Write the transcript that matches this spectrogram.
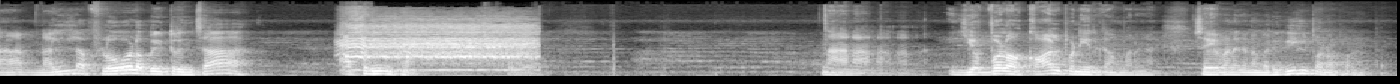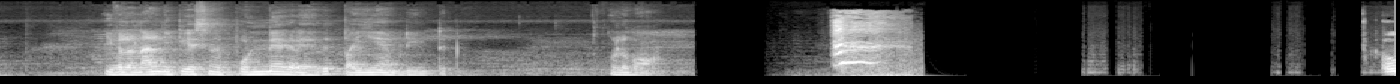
நான் நல்ல ஃப்ளோவில் போயிட்டு இருந்துச்சா? அப்படின்னு நான் நான் நான் நான் எவ்வளோ கால் பண்ணியிருக்கான் பாருங்க. ஸோ இவனுக்கு நம்ம ரிவீல் பண்ண போகிறோம் இப்போ இவ்வளோ நாள் நீ பேசின பொண்ணே கிடையாது பையன் அப்படின்ட்டு. உள்ள போவான். ஓ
